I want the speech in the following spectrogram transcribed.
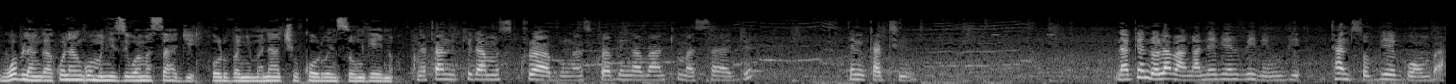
wabula ng'akola ng'omunyizi w'amasaagi oluvannyuma n'akyuka olw'ensonga eno. Natandikira mu scrub nga nscrubinga abantu masaagi then kati nagenda olaba nga n'ebyenviiri tandisa obyegomba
